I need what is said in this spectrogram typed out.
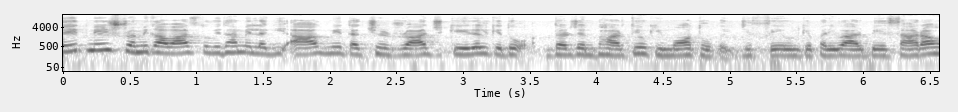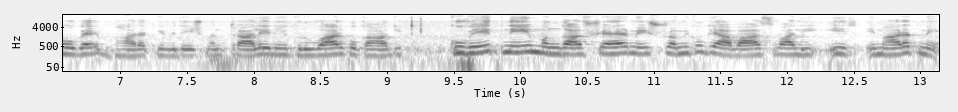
कुवैत में श्रमिक आवास सुविधा में लगी आग में दक्षिण राज्य केरल के दो दर्जन भारतीयों की मौत हो गई, जिससे उनके परिवार बेसहारा हो गए। भारत के विदेश मंत्रालय ने गुरुवार को कहा कि कुवैत ने मंगाव शहर में श्रमिकों के आवास वाली इस इमारत में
